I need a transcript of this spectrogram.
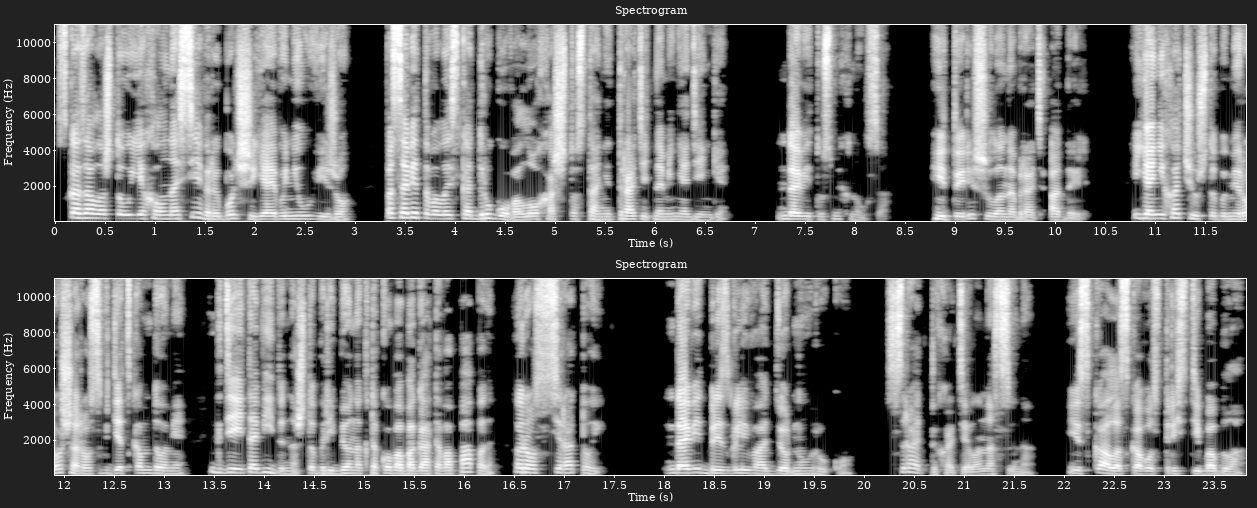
Сказала, что уехал на север, и больше я его не увижу. Посоветовала искать другого лоха, что станет тратить на меня деньги. Давид усмехнулся. И ты решила набрать Адель. Я не хочу, чтобы Мироша рос в детском доме, где это видно, чтобы ребенок такого богатого папы рос сиротой. Давид брезгливо отдернул руку. Срать ты хотела на сына. Искала, с кого стрясти бабла.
